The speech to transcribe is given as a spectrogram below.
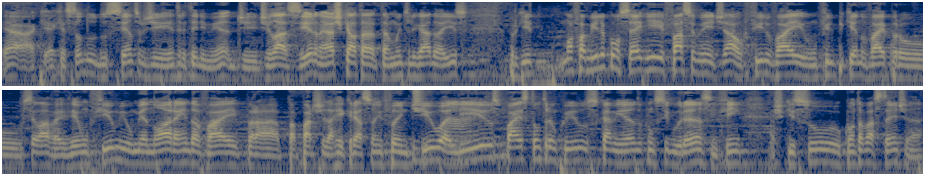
É, a, questão do, do, centro de entretenimento, de, de lazer, né? Acho que ela está tá muito ligada a isso, porque uma família consegue facilmente, ah, o filho vai, um filho pequeno vai para o, sei lá, vai ver um filme, o menor ainda vai para a parte da recreação infantil ah, ali, os pais estão tranquilos, caminhando com segurança, enfim, acho que isso conta bastante, né?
